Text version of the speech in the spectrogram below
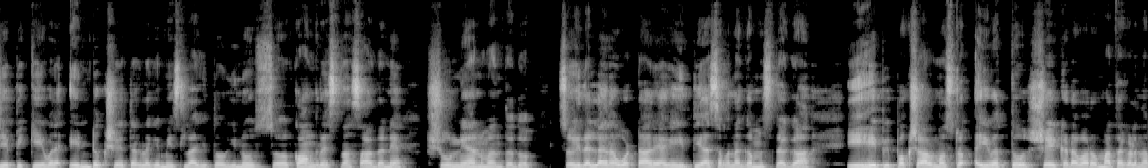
ಜೆ ಪಿ ಕೇವಲ ಎಂಟು ಕ್ಷೇತ್ರಗಳಿಗೆ ಮೀಸಲಾಗಿತ್ತು. ಇನ್ನು ಕಾಂಗ್ರೆಸ್ನ ಸಾಧನೆ ಶೂನ್ಯ ಅನ್ನುವಂಥದ್ದು. ಸೊ ಇದೆಲ್ಲ ನಾವು ಒಟ್ಟಾರೆಯಾಗಿ ಇತಿಹಾಸವನ್ನು ಗಮನಿಸಿದಾಗ ಎ ಎ ಪಿ ಪಕ್ಷ ಆಲ್ಮೋಸ್ಟ್ ಐವತ್ತು ಶೇಕಡಾವಾರು ಮತಗಳನ್ನು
